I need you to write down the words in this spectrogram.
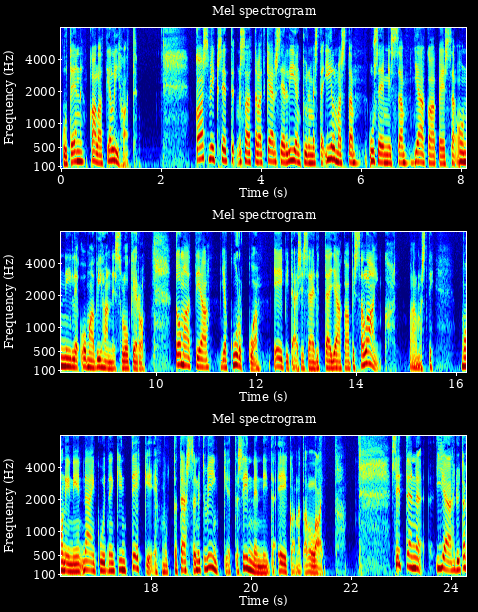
kuten kalat ja lihat. Kasvikset saattavat kärsiä liian kylmästä ilmasta. Useimmissa jääkaapeissa on niille oma vihanneslokero. Tomaattia ja kurkkua ei pitäisi säilyttää jääkaapissa lainkaan. Varmasti moni niin näin kuitenkin tekee, mutta tässä nyt vinkki, että sinne niitä ei kannata laittaa. Sitten jäähdytä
